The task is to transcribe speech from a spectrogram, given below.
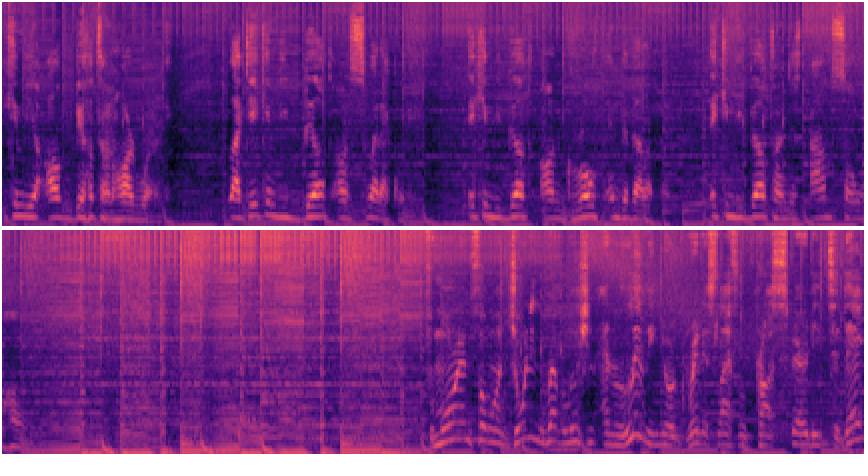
it can be all built on hard work. Like it can be built on sweat equity, it can be built on growth and development, it can be built on just, I'm so hungry. For more info on joining the revolution and living your greatest life of prosperity today,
